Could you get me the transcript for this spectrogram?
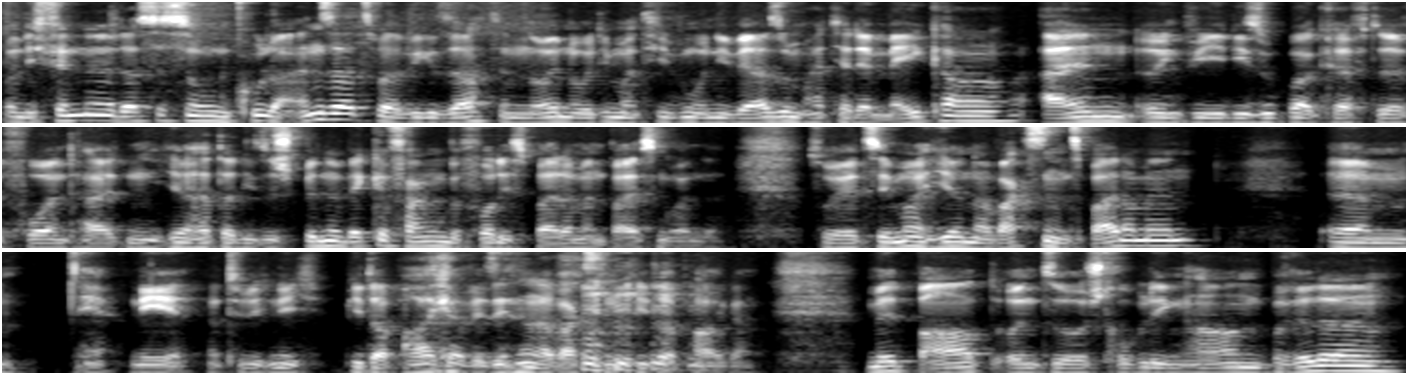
Und ich finde, das ist so ein cooler Ansatz, weil, wie gesagt, im neuen ultimativen Universum hat ja der Maker allen irgendwie die Superkräfte vorenthalten. Hier hat er diese Spinne weggefangen, bevor die Spider-Man beißen konnte. So, jetzt sehen wir hier einen erwachsenen Spider-Man. Ähm, nee, nee, natürlich nicht. Peter Parker, wir sehen einen erwachsenen Peter Parker. Mit Bart und so strubbeligen Haaren, Brille,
